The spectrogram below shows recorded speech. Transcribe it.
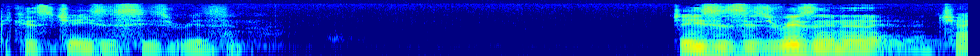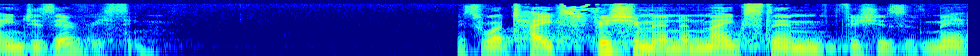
Because Jesus is risen. Jesus is risen and it changes everything. It's what takes fishermen and makes them fishers of men.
